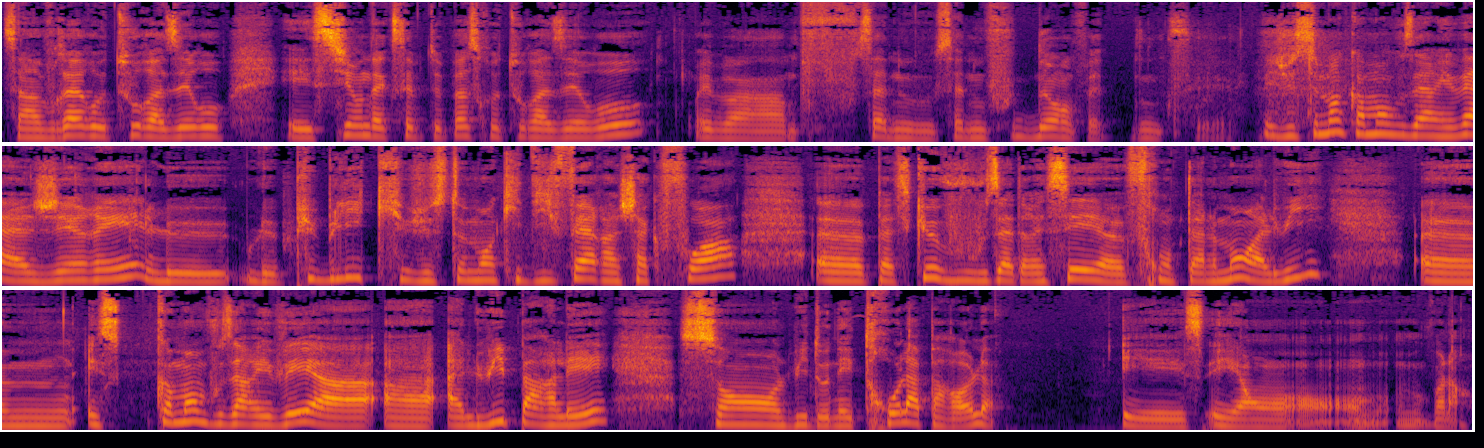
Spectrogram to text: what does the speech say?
c'est un vrai retour à zéro. Et si on n'accepte pas ce retour à zéro et ben pff, ça nous ça nous fout dedans en fait donc c'est Mais justement, comment vous arrivez à gérer le, le public justement qui diffère à chaque fois euh, parce que vous vous adressez euh, frontalement à lui euh, Comment vous arrivez à, à- à lui parler sans lui donner trop la parole et, et en, en- voilà.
